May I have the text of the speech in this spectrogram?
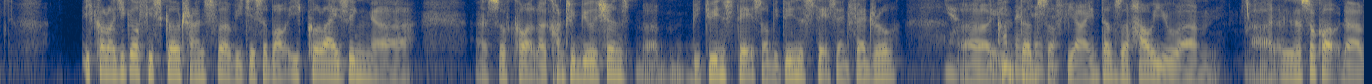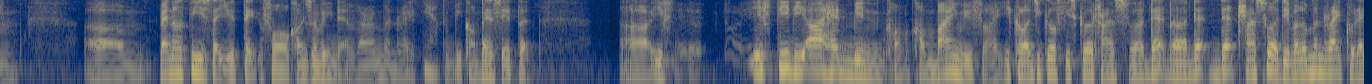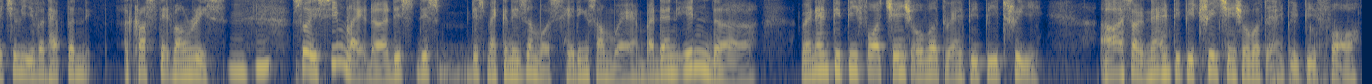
ecological fiscal transfer, which is about equalizing uh, uh, so-called uh, contributions uh, between states or between the states and federal. Yeah, uh, in terms of yeah, in terms of how you um, the so-called um, penalties that you take for conserving the environment, right? Yeah. To be compensated. if if TDR had been com- combined with uh, ecological fiscal transfer, that, uh, that that transfer development right could actually even happen across state boundaries. Mm-hmm. So it seemed like the, this this this mechanism was heading somewhere. But then in the when NPP four changed over to NPP three, uh, sorry, NPP three changed over to NPP four,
